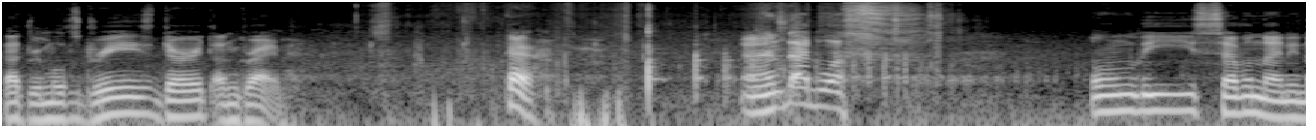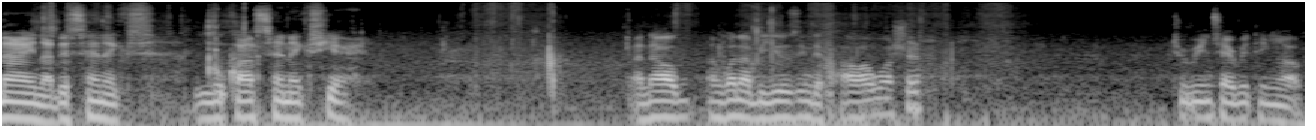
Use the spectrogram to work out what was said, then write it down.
that removes grease dirt and grime. Okay. And that was only 7.99 at the Cenex local Cenex here. And now I'm gonna be using the power washer to rinse everything off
